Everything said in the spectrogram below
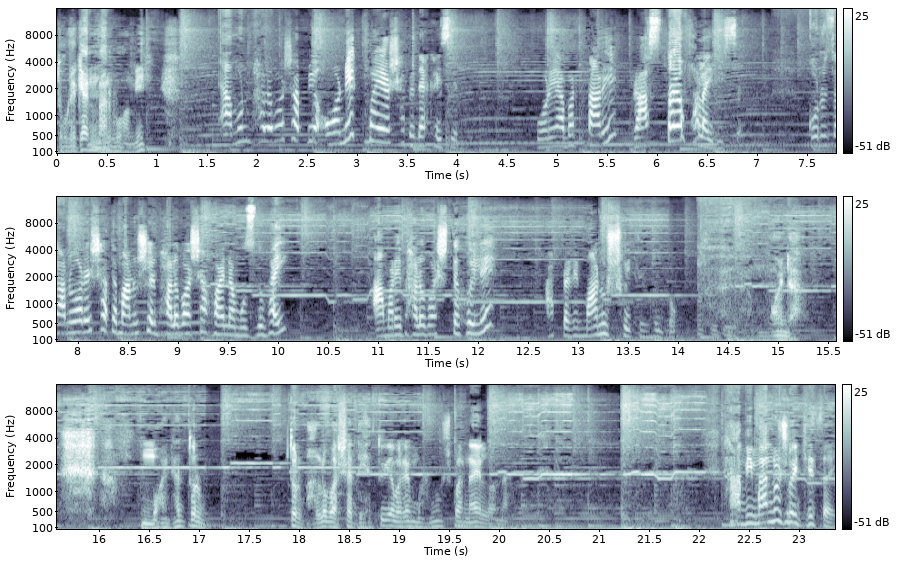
তোরে কেন মারবো আমি? এমন ভালোবাসা আপনি অনেক মায়ের সাথে দেখাইছেন। পরে আবার তারে রাস্তায়ও ফালাই দিছেন কোন জানোয়ারের সাথে মানুষের ভালোবাসা হয় না মজনু ভাই। আমারে ভালোবাসতে হইলে আপনারে মানুষ হইতে হইব। ময়না ময়না, তোর তোর ভালোবাসা দিয়ে তুই আমার মানুষ বানাইল না। আমি মানুষ হইতে চাই।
